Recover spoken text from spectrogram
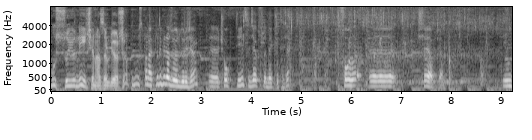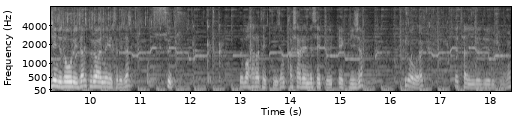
bu suyu ne için hazırlıyorsun? Bu ıspanakları biraz öldüreceğim. E, çok değil, sıcak suda bekleteceğim. Sonra e, şey yapacağım. İnce ince doğrayacağım, püre haline getireceğim. Süt ve baharat ekleyeceğim. Kaşar rendesi ekle- ekleyeceğim. Püre olarak yeterli diye düşünüyorum.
